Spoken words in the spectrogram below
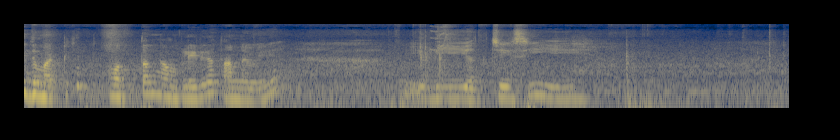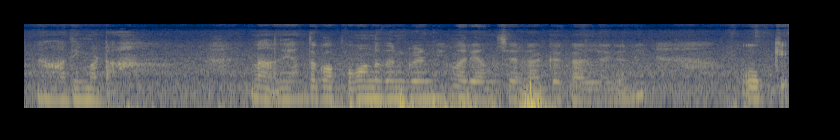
ఇది మట్టికి మొత్తం కంప్లీట్గా తన్నవి ఇది వచ్చేసి నాది మాట నాది అంత గొప్పగా ఉండదు అనుకోండి మరి అంత చిరాగ్గా కాదులే కానీ. ఓకే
